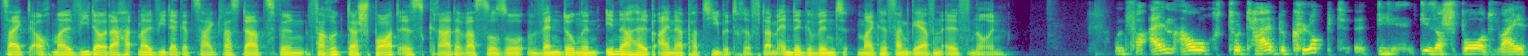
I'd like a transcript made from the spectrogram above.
zeigt auch mal wieder oder hat mal wieder gezeigt, was Darts für ein verrückter Sport ist, gerade was so, so Wendungen innerhalb einer Partie betrifft. Am Ende gewinnt Michael van Gerven 11-9 und vor allem auch total bekloppt, die, dieser Sport, weil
